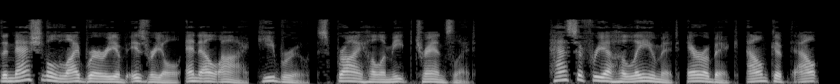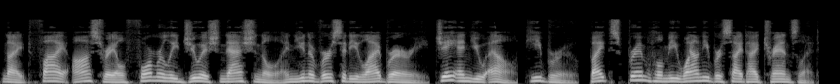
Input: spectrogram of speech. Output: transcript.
The National Library of Israel NLI, Hebrew, Spry Halamit translate. Hasifria Haleumet, Arabic, Almkapt Altnite Phi Osrael formerly Jewish National and University Library JNUL, Hebrew, Beit Sprim Hilmi Wauniversitai translate.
